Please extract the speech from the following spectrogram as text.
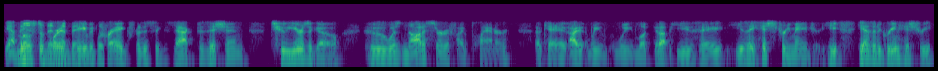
yeah, they most supported David Craig for this exact position two years ago, who was not a certified planner. Okay, I we we looked it up. He's a he is a history major. He he has a degree in history.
